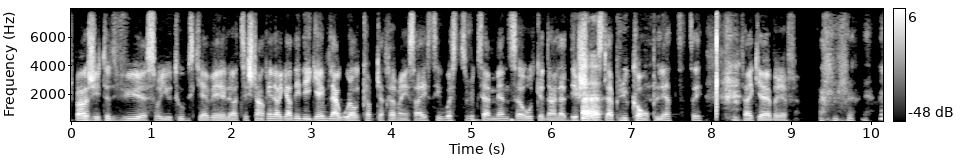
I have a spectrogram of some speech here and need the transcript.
je pense que j'ai tout vu euh, sur YouTube ce qu'il y avait. là. J'étais en train de regarder des games de la World Cup 96. où est-ce que tu veux que ça mène ça autre que dans la déchéance la plus complète? Fait que euh, bref.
